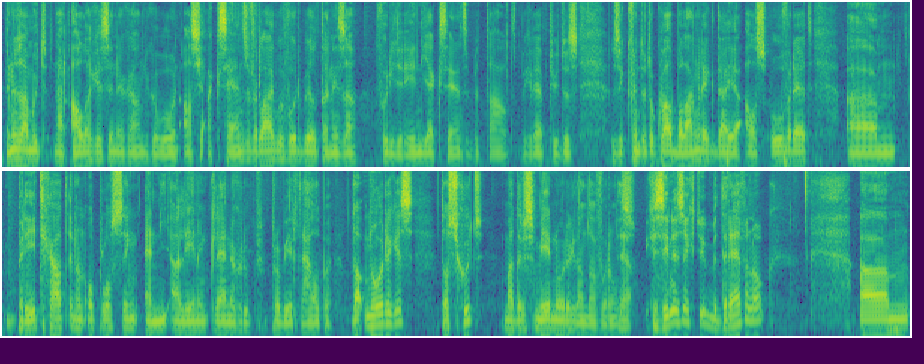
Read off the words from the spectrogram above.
En dus dat moet naar alle gezinnen gaan gewoon. Als je accijnzen verlaagt bijvoorbeeld, dan is dat voor iedereen die accijnzen betaalt. Begrijpt u? Dus, dus ik vind het ook wel belangrijk dat je als overheid um, breed gaat in een oplossing en niet alleen een kleine groep probeert te helpen. Dat nodig is, dat is goed, maar er is meer nodig dan dat voor ons. Ja. Gezinnen zegt u, bedrijven ook? Um,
